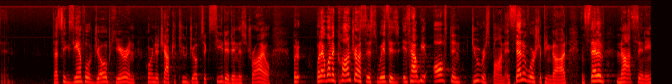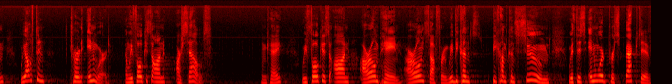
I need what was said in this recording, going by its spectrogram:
sin. That's the example of Job here, and according to chapter 2, Job succeeded in this trial. But what I want to contrast this with is, is how we often do respond. Instead of worshiping God, instead of not sinning, we often turn inward and we focus on ourselves. Okay? We focus on our own pain, our own suffering. We become, become consumed with this inward perspective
